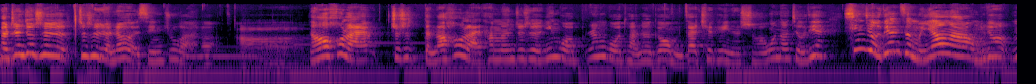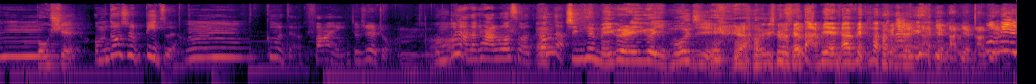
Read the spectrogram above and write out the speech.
反正就是就是忍着恶心住完了。啊，然后后来就是等到后来，他们就是英国英国团队跟我们在 check in 的时候问到酒店新酒店怎么样啊，我们就嗯，bullshit。我们都是闭嘴，嗯，good fine，就这种，嗯我们不想再跟他啰嗦。他们的哎，今天每个人一个 emoji，然后就全大便大便大便大便大便大便我们也是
